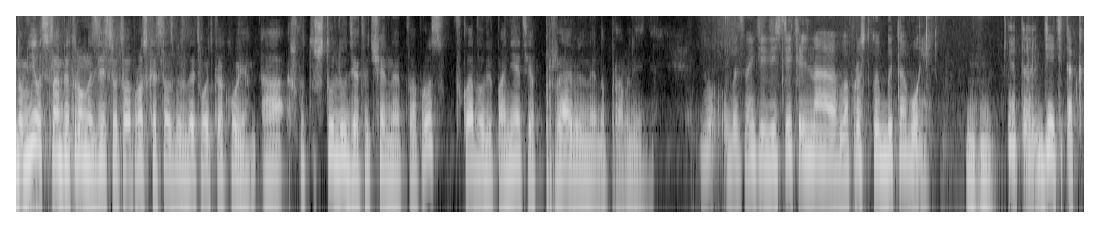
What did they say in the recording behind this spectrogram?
Но мне вот, Светлана Петровна, здесь вот вопрос хотелось бы задать вот какой. А вот что люди, отвечая на этот вопрос, вкладывали в понятие «правильное направление»? Ну, вы знаете, действительно, вопрос такой бытовой. Угу. Это дети так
